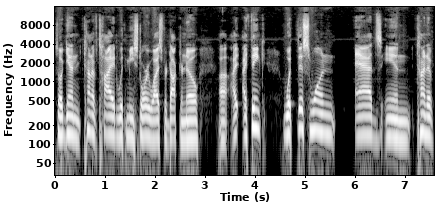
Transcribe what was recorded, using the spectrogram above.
So again, kind of tied with me story wise for Dr. No. Uh, I, I think what this one adds in kind of,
